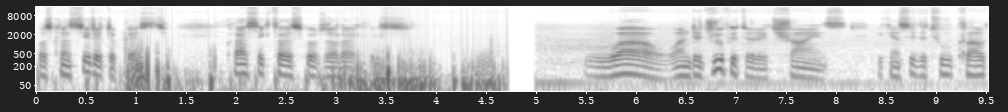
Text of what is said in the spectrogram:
was considered the best. Classic telescopes are like this. Wow on the Jupiter it shines. You can see the two cloud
